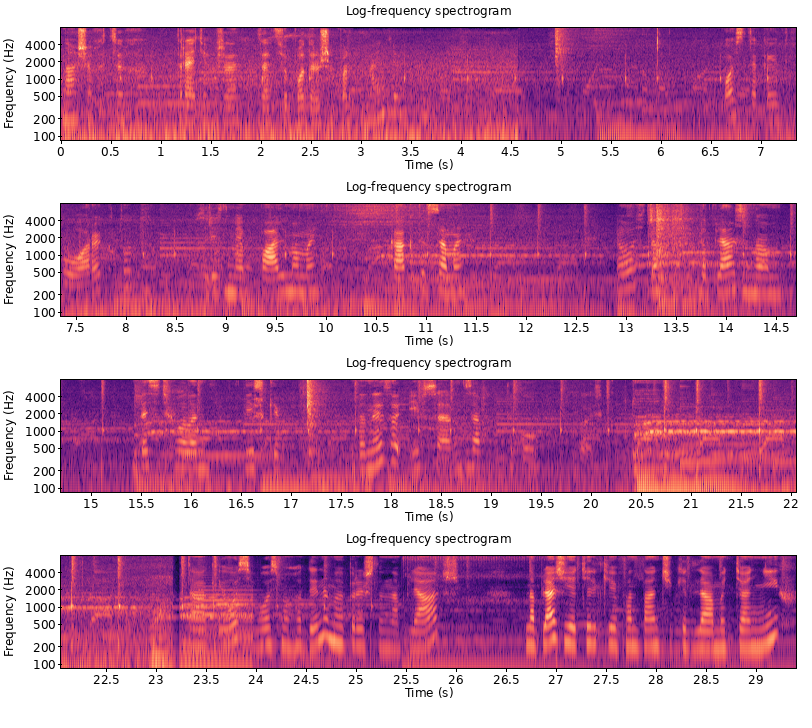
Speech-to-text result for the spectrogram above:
з наших цих третіх вже за цю подорож апартаментів. Ось такий дворик тут з різними пальмами, кактусами. І ось до, до пляжу нам 10 хвилин пішки донизу і все. Ну це типу близько. Так, і ось 8 години ми прийшли на пляж. На пляжі є тільки фонтанчики для миття ніг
